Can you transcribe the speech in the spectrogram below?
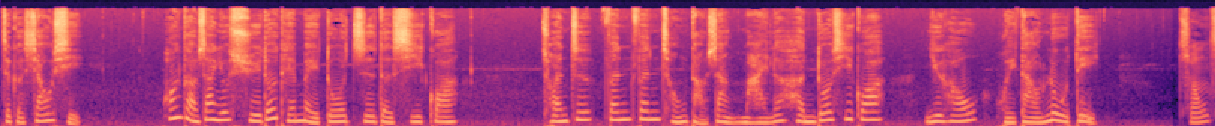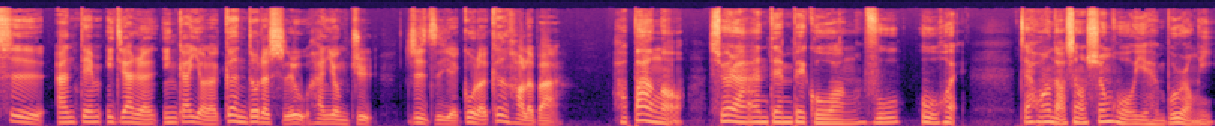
这个消息。荒岛上有许多甜美多汁的西瓜，船只纷纷从岛上买了很多西瓜，以后回到陆地。从此，安丁一家人应该有了更多的食物和用具，日子也过得更好了吧？好棒哦！虽然安丁被国王夫误会，在荒岛上生活也很不容易，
